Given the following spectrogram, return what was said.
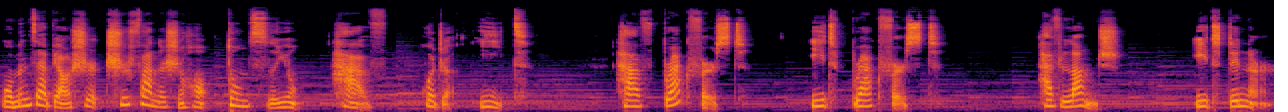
我们在表示吃饭的时候，动词用 have 或者 eat。Have breakfast, eat breakfast. Have lunch, eat dinner.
